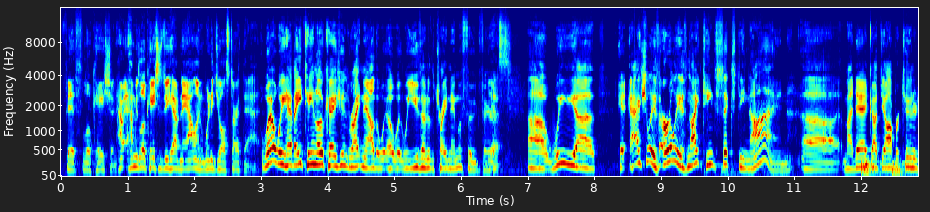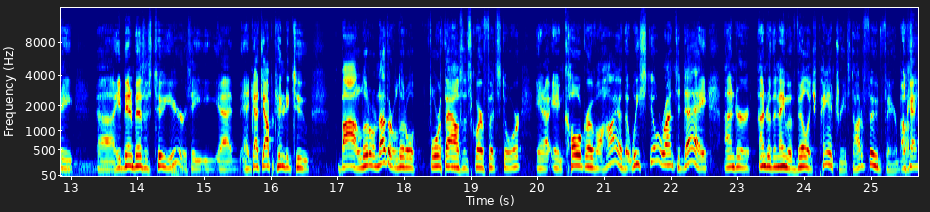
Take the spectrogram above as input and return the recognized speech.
fifth location? How, how many locations do you have now, and when did you all start that? Well, we have 18 locations right now that we, uh, we use under the trade name of Food Fair. Yes. Uh, we uh, actually, as early as 1969, uh, my dad got the opportunity. Uh, he'd been in business two years. He uh, had got the opportunity to buy a little another little 4,000 square foot store in, uh, in Coal Grove, Ohio, that we still run today under under the name of Village Pantry. It's not a food fair. Okay.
